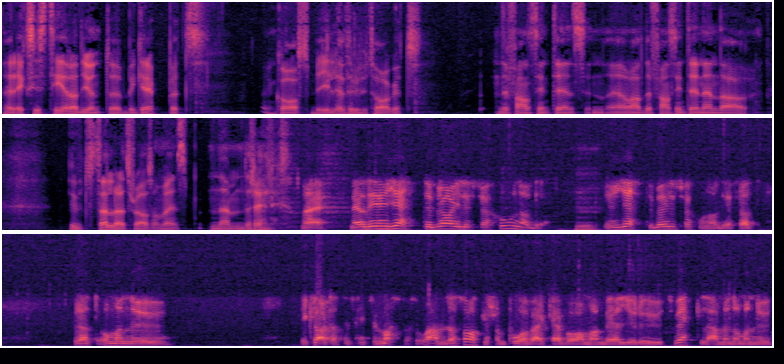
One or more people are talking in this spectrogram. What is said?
där existerade ju inte begreppet gasbil överhuvudtaget. Det fanns inte ens, det fanns inte en enda utställare tror jag som ens nämnde det. Liksom. Nej, Nej det är en jättebra illustration av det. Mm. Det är en jättebra illustration av det för att, för att om man nu... Det är klart att det finns en massa andra saker som påverkar vad man väljer att utveckla men om man nu,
